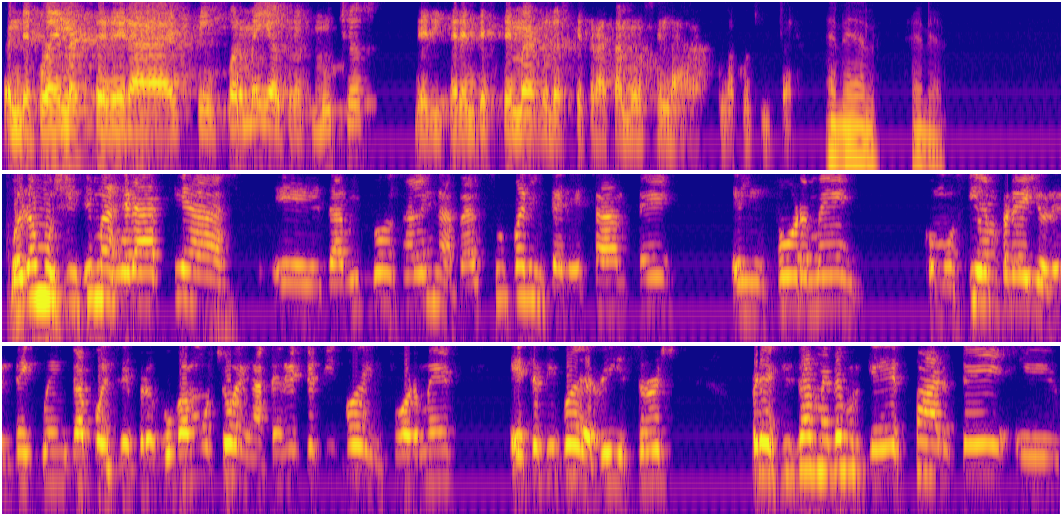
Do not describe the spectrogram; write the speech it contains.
donde pueden acceder a este informe y a otros muchos de diferentes temas de los que tratamos en la, consultora. Genial, genial. Bueno, muchísimas gracias, eh, David González Natal. Súper interesante el informe. Como siempre, Llorente y Cuenca pues se preocupa mucho en hacer este tipo de informes, este tipo de research, precisamente porque es parte, eh,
